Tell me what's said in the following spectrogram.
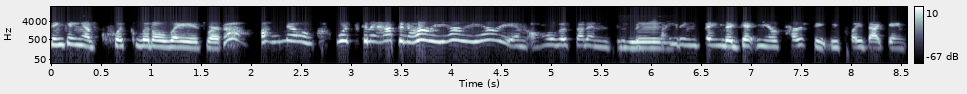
thinking of quick little ways where oh no what's going to happen? Hurry hurry hurry and all of a sudden it's this Mhm. exciting thing to get in your car seat. We played that game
